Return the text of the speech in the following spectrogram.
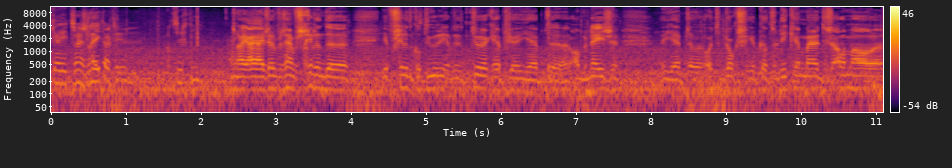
Can you translate Arthur? Wat zegt hij? Nou ja, er zijn verschillende, je hebt verschillende culturen. Je hebt de Turk, heb je, je hebt de Albanese. Je hebt orthodoxe, je hebt katholieken, maar het is allemaal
